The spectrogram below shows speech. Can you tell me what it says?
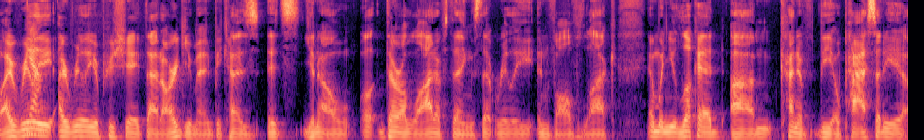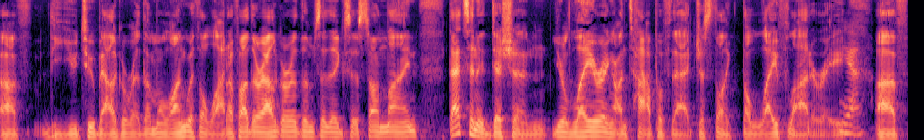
I really, Yeah. I really appreciate that argument because it's, you know, there are a lot of things that really involve luck. And when you look at um, kind of the opacity of the YouTube algorithm, along with a lot of other algorithms that exist online, that's an addition. You're layering on top of that just like the life lottery Yeah. of,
